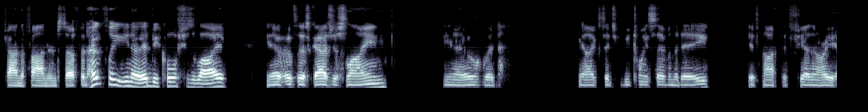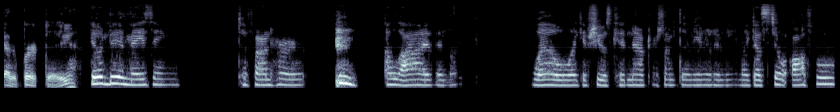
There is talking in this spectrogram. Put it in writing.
trying to find her and stuff. But hopefully, you know, it'd be cool if she's alive. You know, hopefully this guy's just lying. You know, but you know, like I said, she'd be 27 today, if not if she hasn't already had her birthday. it would be amazing to find her alive and like well, like if she was kidnapped or something. You know what I mean? Like that's still awful.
